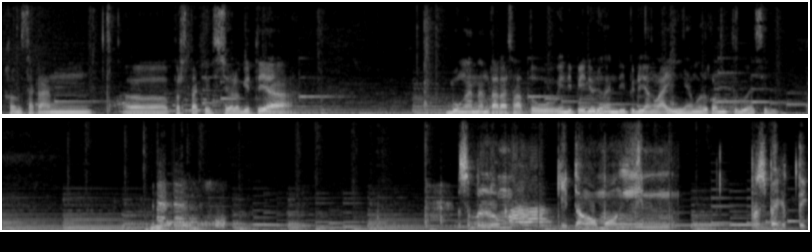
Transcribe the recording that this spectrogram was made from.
kalau misalkan eh, perspektif sosiologi itu ya hubungan antara satu individu dengan individu yang lainnya menurut kalau menurut gue sih gitu. Sebelum kita ngomongin perspektif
